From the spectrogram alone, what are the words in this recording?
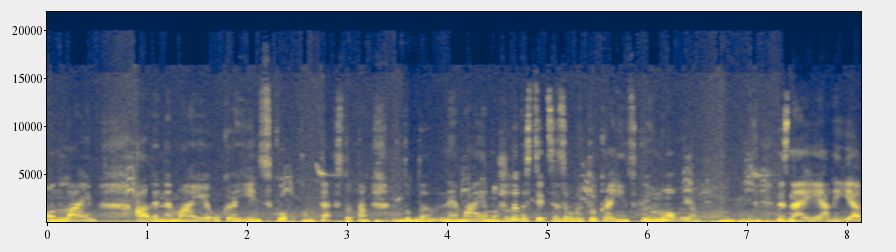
онлайн, але немає українського контексту. Там, тобто немає можливості це зробити українською мовою. Не знаю, я не є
